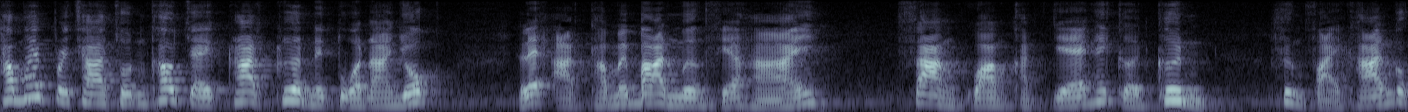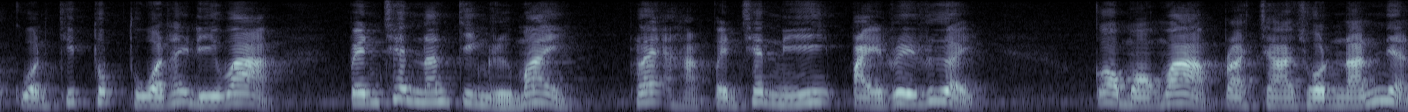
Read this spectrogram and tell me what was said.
ทำให้ประชาชนเข้าใจคลาดเคลื่อนในตัวนายก และอาจทำให้บ้านเมืองเสียหาย สร้างความขัดแย้งให้เกิดขึ้น ซึ่งฝ่ายค้านก็ควรคิดทบทวนให้ดีว่า เป็นเช่นนั้นจริงหรือไม่เพราะหากเป็นเช่นนี้ไปเรื่อยๆ ก็มองว่าประชาชนนั้นเนี่ย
